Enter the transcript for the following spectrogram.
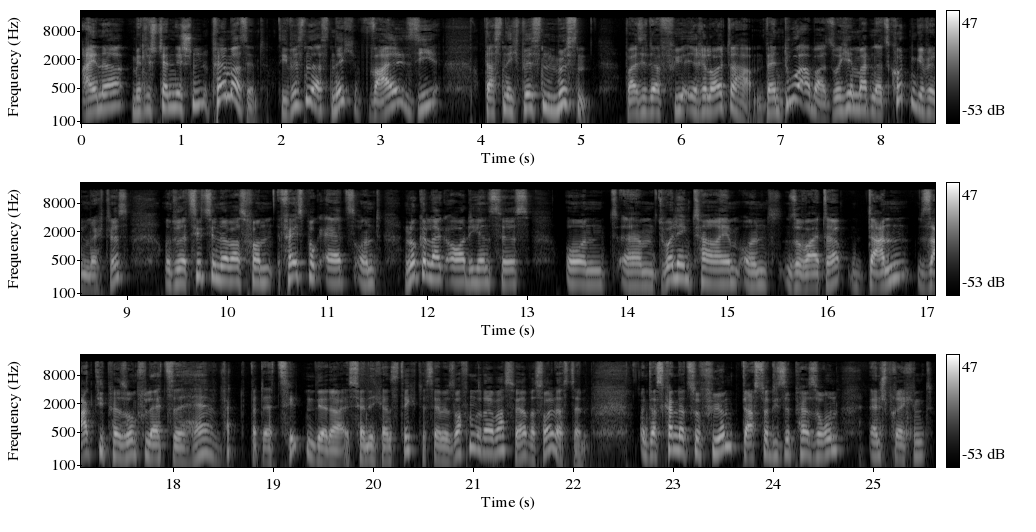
einer mittelständischen Firma sind. Die wissen das nicht, weil sie das nicht wissen müssen, weil sie dafür ihre Leute haben. Wenn du aber so jemanden als Kunden gewinnen möchtest und du erzählst da was von Facebook Ads und Lookalike Audiences und ähm, Dwelling Time und so weiter, dann sagt die Person vielleicht so, hä, was erzählt denn der da? Ist ja nicht ganz dicht, ist ja besoffen oder was? Ja, was soll das denn? Und das kann dazu führen, dass du diese Person entsprechend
